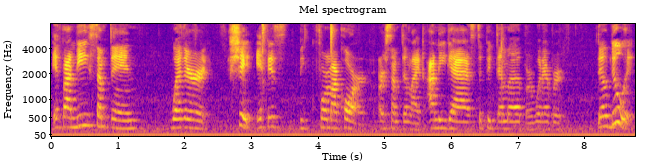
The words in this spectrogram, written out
if I need something, whether shit, if it's for my car or something like I need gas to pick them up or whatever, they'll do it.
